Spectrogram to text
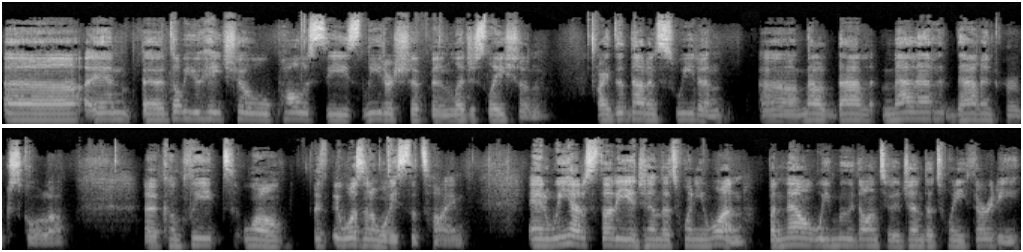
uh, in uh, WHO policies, leadership, and legislation. I did that in Sweden, uh, Mälardal- Mälardalen Högskola. A complete, well, it, it wasn't a waste of time. And we had to study Agenda 21, but now we moved on to Agenda 2030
